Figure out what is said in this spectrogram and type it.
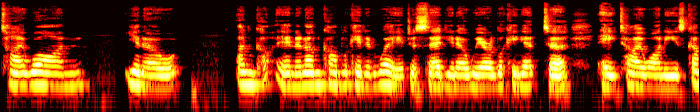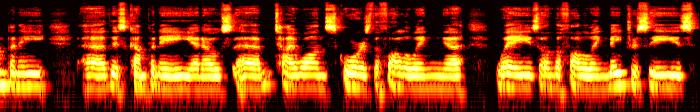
Taiwan, you know, in an uncomplicated way. It just said, you know, we are looking at uh, a Taiwanese company. Uh, this company, you know, um, Taiwan scores the following uh, ways on the following matrices.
